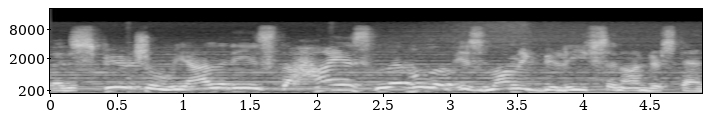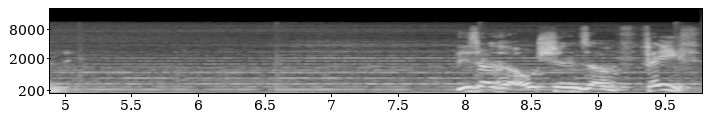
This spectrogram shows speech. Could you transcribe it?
that spiritual reality is the highest level of Islamic beliefs and understanding. These are the oceans of faith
